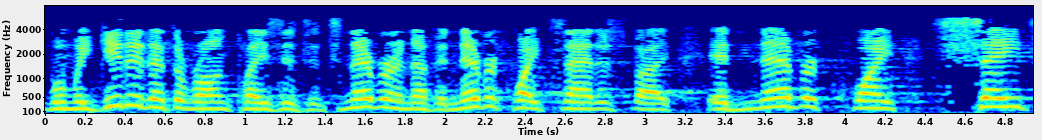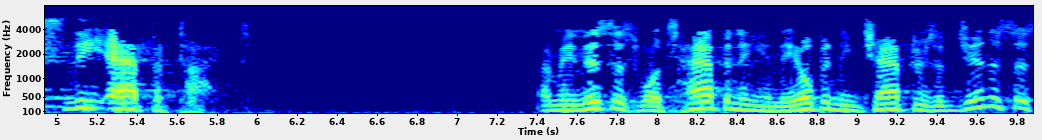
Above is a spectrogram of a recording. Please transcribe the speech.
when we get it at the wrong places, it's never enough. It never quite satisfies. It never quite sates the appetite. I mean, this is what's happening in the opening chapters of Genesis.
